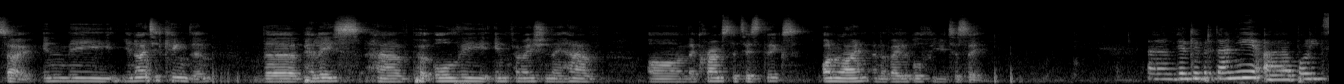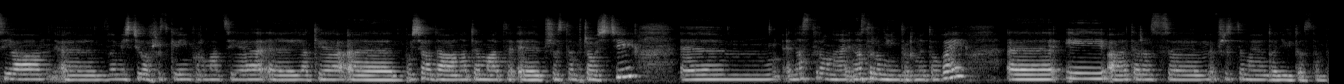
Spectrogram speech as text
So, in the United Kingdom, the police have put all the information they have on crime statistics online and available for you to see. E, W Wielkiej Brytanii e, policja e, zamieściła wszystkie informacje, jakie posiada na temat przestępczości na, stronę, na stronie internetowej i teraz wszyscy mają do nich dostęp.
